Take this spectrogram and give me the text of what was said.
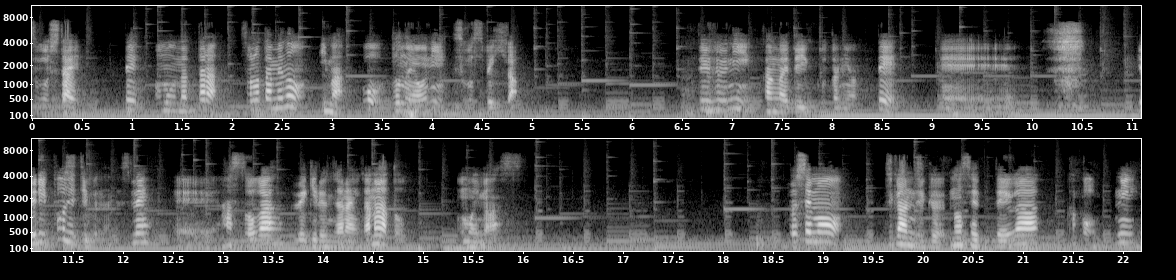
過ごしたいって思うんだったら、そのための今をどのように過ごすべきかっていう風に考えていくことによって、えー、よりポジティブなんですね、えー、発想ができるんじゃないかなと思います。どうしても時間軸の設定が過去に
